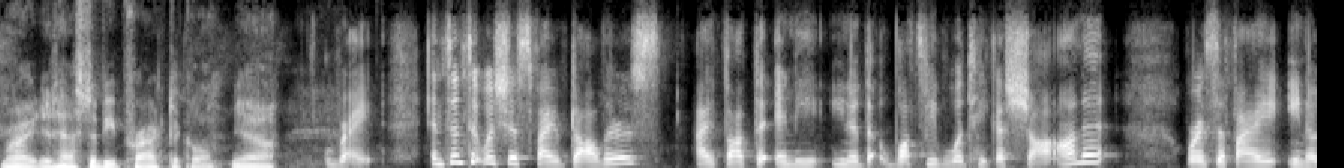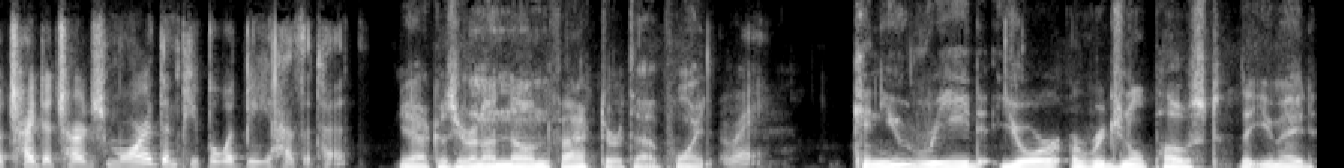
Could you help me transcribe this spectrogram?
Right, it has to be practical. Yeah. Right. And since it was just $5, I thought that any, you know, that lots of people would take a shot on it. Whereas if I, you know, tried to charge more, then people would be hesitant. Yeah, because you're an unknown factor at that point. Right. Can you read your original post that you made?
